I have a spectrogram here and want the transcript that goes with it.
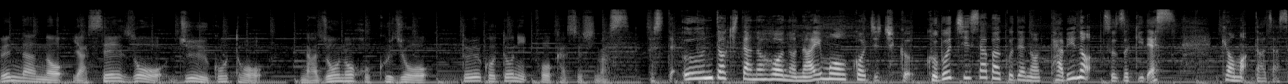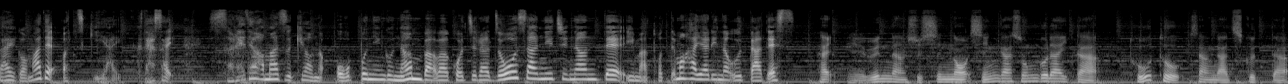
雲南の野生象15頭謎の北上ということにフォーカスします。そしてうんと北の方の内蒙古自治区クブチ砂漠での旅の続きです。今日もどうぞ最後までお付き合いください。それではまず今日のオープニングナンバーはこちらゾウさんにちなんで今とっても流行りの歌です。はい、えー雲南出身のシンガーソングライタートゥトゥさんが作った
